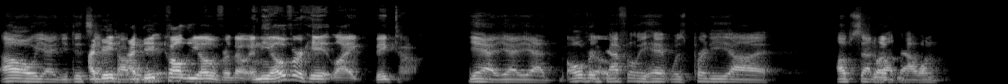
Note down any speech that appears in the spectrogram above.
Oh yeah, you did. I did. I did hit. call the over though, and the over hit like big time. Yeah, yeah, yeah. Over so, definitely hit. Was pretty uh upset about that one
